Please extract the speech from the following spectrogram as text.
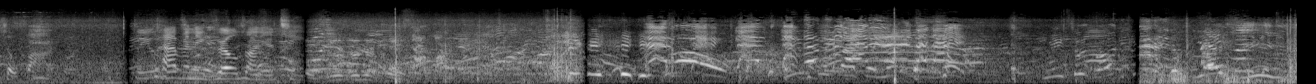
so far. Do you have any girls on your team?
